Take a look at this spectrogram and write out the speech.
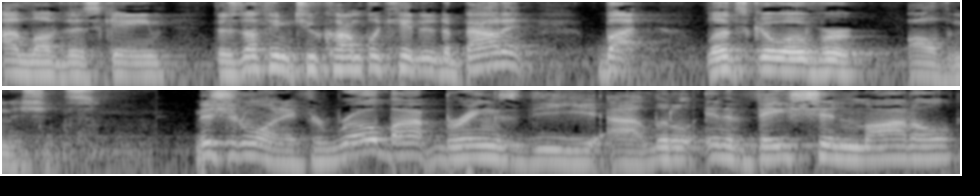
I love this game. There's nothing too complicated about it, but let's go over all the missions. Mission one, if your robot brings the uh, little innovation model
